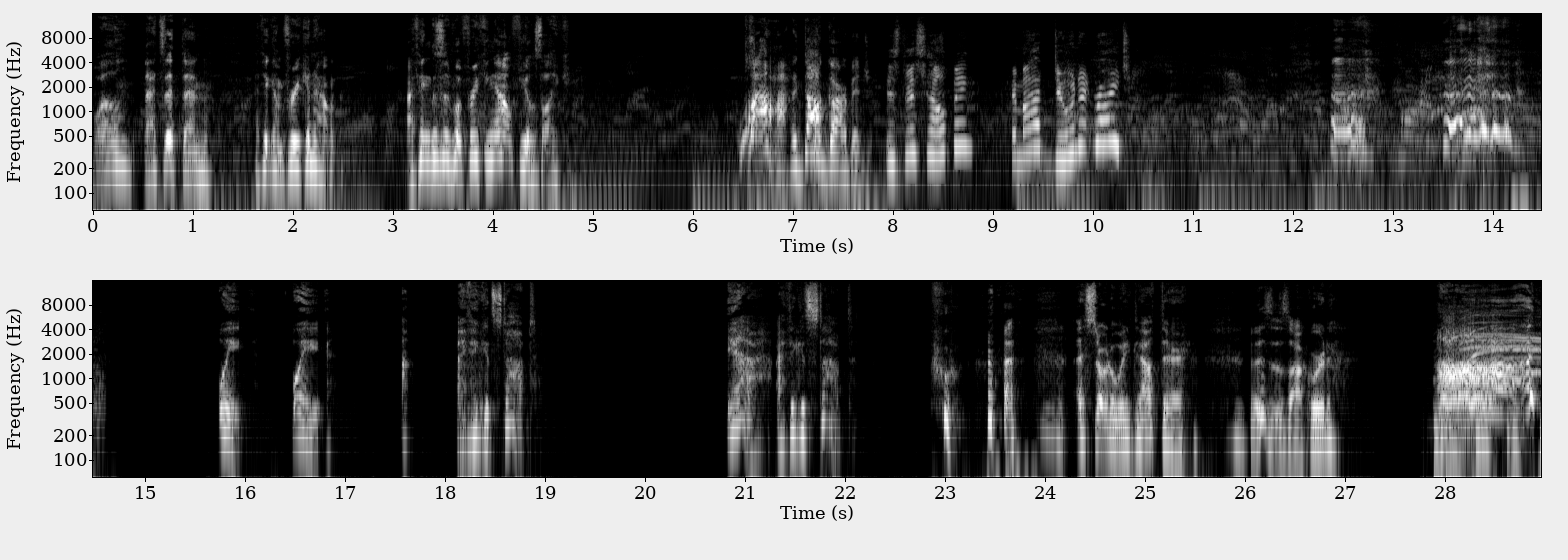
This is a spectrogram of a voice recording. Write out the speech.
Well, that's it then. I think I'm freaking out. I think this is what freaking out feels like. Wow, dog garbage. Is this helping? Am I doing it right? Wait, wait. I, I think it stopped. Yeah, I think it stopped. Whew. I sort of wigged out there. This is awkward. Ah!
